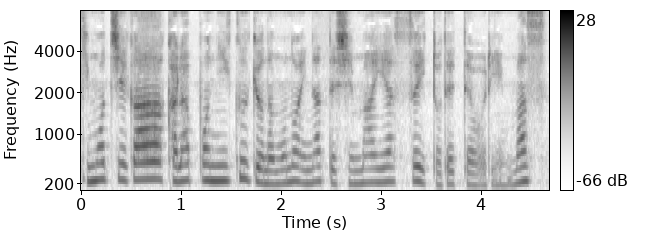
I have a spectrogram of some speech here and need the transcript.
気持ちが空っぽに空虚なものになってしまいやすいと出ております。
